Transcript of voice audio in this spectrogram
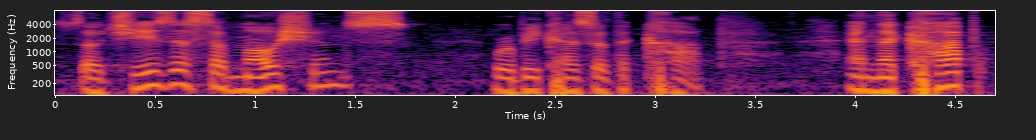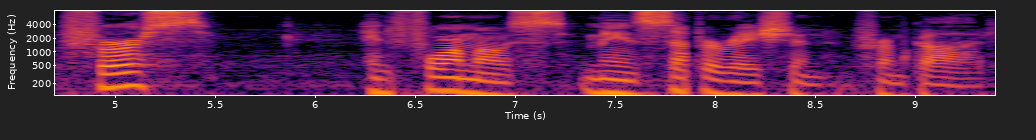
So Jesus' emotions were because of the cup. And the cup, first and foremost, means separation from God.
